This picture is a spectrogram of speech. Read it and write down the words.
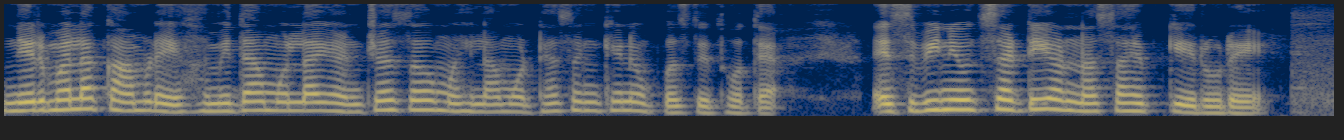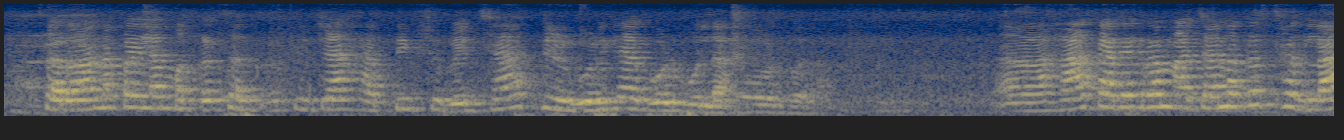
निर्मला कांबळे हमिदा मुल्ला यांच्यासह महिला मोठ्या संख्येने उपस्थित होत्या. एस बी न्यूजसाठी अण्णासाहेब केरुरे. सर्वांना पहिला मकर संक्रांतीच्या हार्दिक शुभेच्छा. तिळगुळ घ्या गोड बोला. अं, हा कार्यक्रम अचानकच ठरला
